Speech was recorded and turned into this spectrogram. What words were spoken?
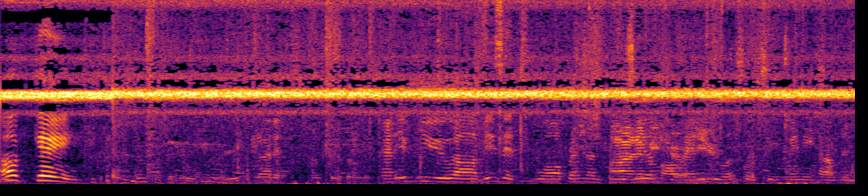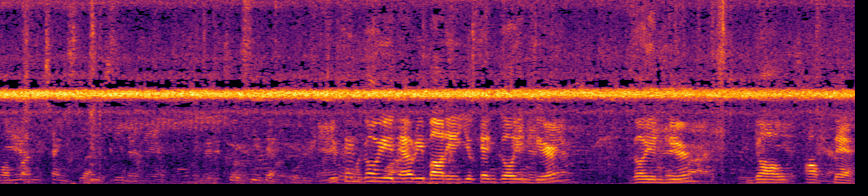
Okay. Got it. And if you uh, visit War Remnant Museum already, you also see many have the woman tanks like you know. You can see that. You can go in, everybody. You can go in here, go in here, go up there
